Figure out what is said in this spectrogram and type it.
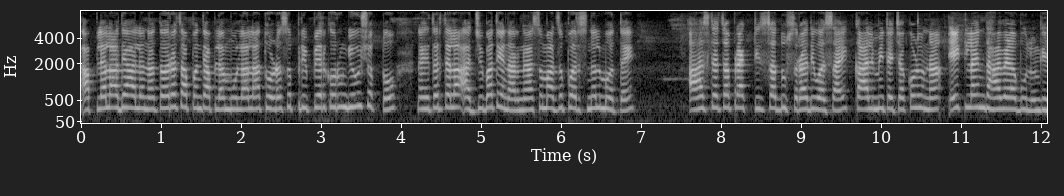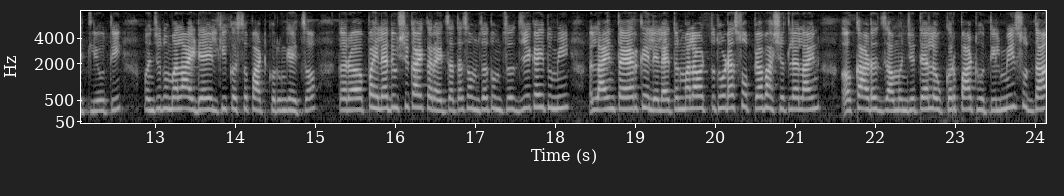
आपल्याला आधी आलं ना तरच आपण ते आपल्या मुलाला थोडंसं प्रिपेअर करून घेऊ शकतो. नाहीतर त्याला अजिबात येणार नाही असं माझं पर्सनल मत आहे. आज त्याचा प्रॅक्टिसचा दुसरा दिवस आहे. काल मी त्याच्याकडून ना एक लाईन दहा वेळा बोलून घेतली होती. म्हणजे तुम्हाला आयडिया येईल की कसं पाठ करून घ्यायचं. तर पहिल्या दिवशी काय करायचं? आता समजा तुमचं जे काही तुम्ही लाईन तयार केलेलं आहे तर मला वाटतं थोड्या सोप्या भाषेतल्या लाईन काढत जा. म्हणजे त्या लवकर पाठ होतील. मी सुद्धा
